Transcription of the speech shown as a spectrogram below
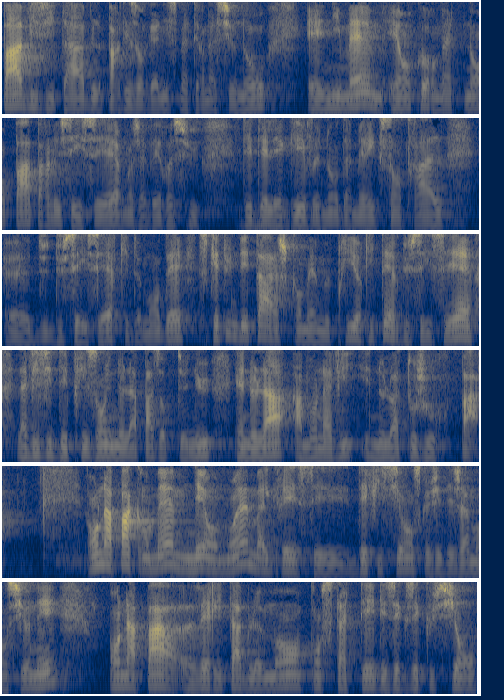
pas visitables par des organismes internationaux, ni même, et encore maintenant, pas par le CICR. Moi, j'avais reçu des délégués venant d'Amérique centrale euh, du, CICR qui demandaient, ce qui est une des tâches quand même prioritaires du CICR, la visite des prisons, il ne l'a pas obtenue, et ne l'a, à mon avis, il ne l'a toujours pas. On n'a pas quand même, néanmoins, malgré ces déficiences que j'ai déjà mentionnées, on n'a pas euh, véritablement constaté des exécutions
